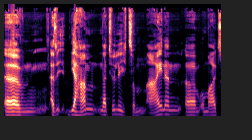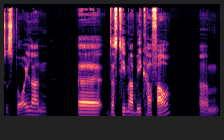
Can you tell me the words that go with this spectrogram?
ähm, also wir haben natürlich zum einen, ähm, um mal zu spoilern, äh, das Thema BKV. Ähm,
